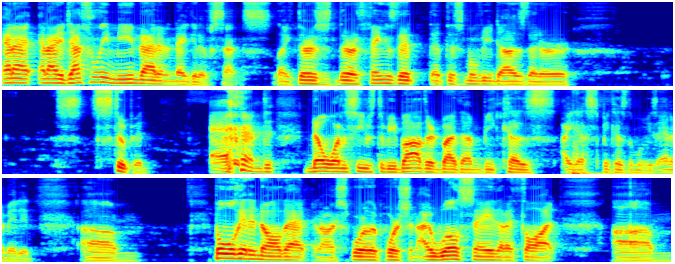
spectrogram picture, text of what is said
And I and I definitely mean that in a negative sense. Like there's there are things that that this movie does that are s- stupid and no one seems to be bothered by them because I guess because the movie's animated. Um, but we'll get into all that in our spoiler portion. I will say that I thought um,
